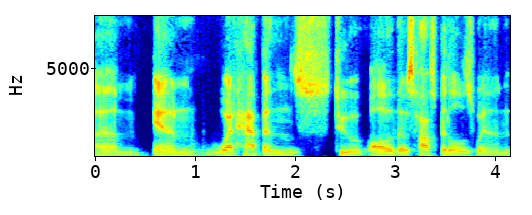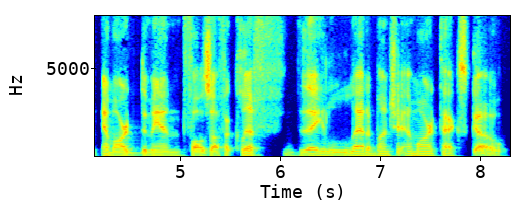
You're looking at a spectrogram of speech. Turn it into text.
Um, and what happens to all of those hospitals when MR demand falls off a cliff? They let a bunch of MR techs go,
